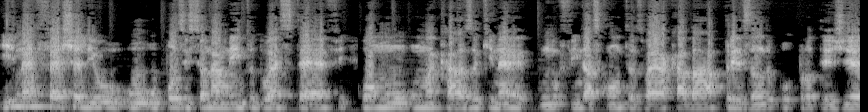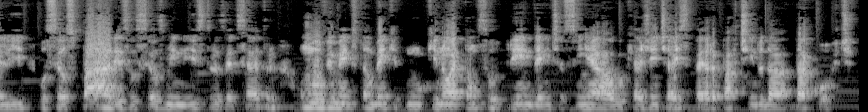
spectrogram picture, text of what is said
e né, fecha ali o, o, o, posicionamento do STF como uma casa que né, no fim das contas vai acabar prezando por proteger ali os seus pares, os seus ministros, etc. Um movimento também que, que não é tão surpreendente assim, é algo que a gente já espera partindo da, da corte.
